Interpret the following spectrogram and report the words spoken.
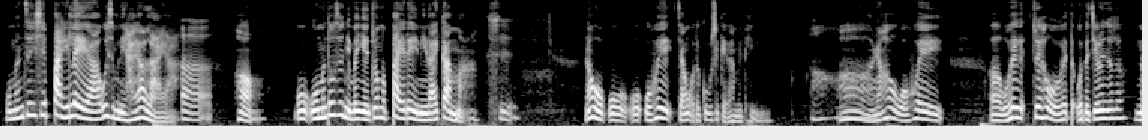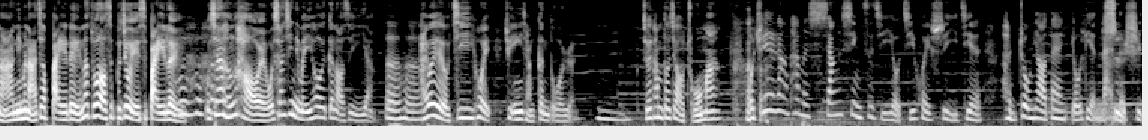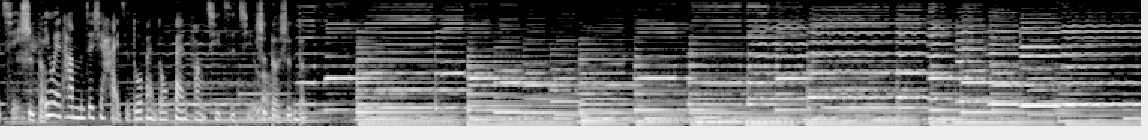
我们这些败类啊，为什么你还要来啊？嗯，哈，我我们都是你们眼中的败类，你来干嘛？是。然后我我我我会讲我的故事给他们听。哦。啊，然后我会，呃，我会最后我会我的结论就是说，哪你们哪叫败类？那左老师不就也是败类？我现在很好哎，我相信你们以后会跟老师一样，嗯哼，还会有机会去影响更多人。嗯，所以他们都叫我卓妈。我觉得让他们相信自己有机会是一件很重要但有点难的事情。是的，因为他们这些孩子多半都半放弃自己了。是的，是的。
